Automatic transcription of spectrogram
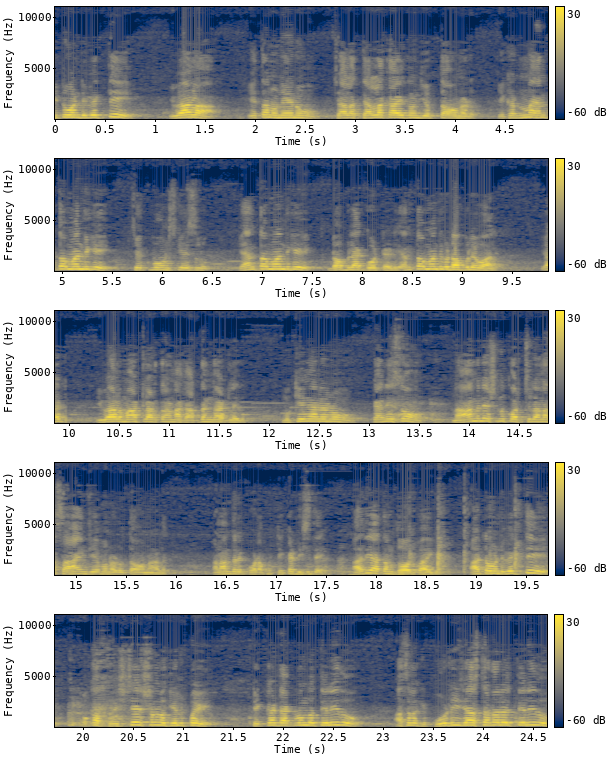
ఇటువంటి వ్యక్తి ఇవాళ ఇతను నేను చాలా తెల్ల కాగితం చెప్తా ఉన్నాడు. ఇక్కడ ఉన్న ఎంతో మందికి చెక్ బౌన్స్ కేసులు ఎంతో మందికి డబ్బులు ఎగ్గొట్టాడు ఎంతో మందికి డబ్బులు ఇవ్వాలి. ఇవాళ మాట్లాడుతున్నా నాకు అర్థం కావట్లేదు. ముఖ్యంగా నేను కనీసం నామినేషన్ ఖర్చులన్నా సహాయం చేయమని అడుగుతా ఉన్నా వాళ్ళకి. వాళ్ళందరికీ కూడా టికెట్ ఇస్తే అది అతని దౌర్భాగ్యం. అటువంటి వ్యక్తి ఒక ప్రెస్టేషన్లోకి వెళ్ళిపోయి టికెట్ ఎక్కడుందో తెలియదు అసలు పోటీ చేస్తాడో లేదో తెలియదు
